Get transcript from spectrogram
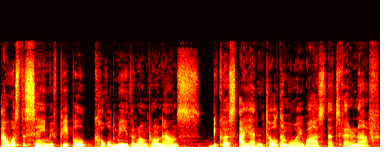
I was the same. If people called me the wrong pronouns because I hadn't told them who I was, that's fair enough.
